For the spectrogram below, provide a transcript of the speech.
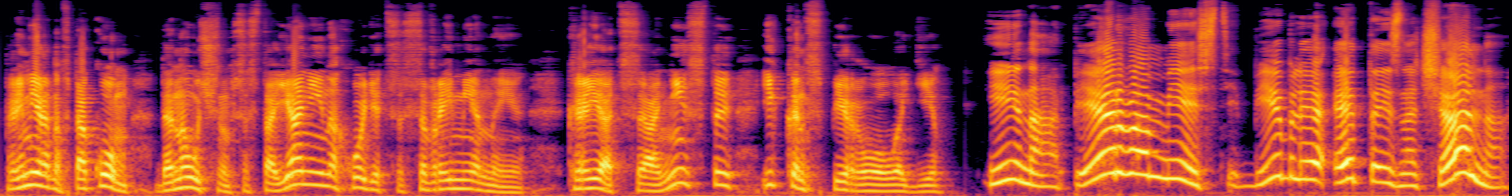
Примерно в таком донаучном состоянии находятся современные креационисты и конспирологи. И на первом месте Библия это изначально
